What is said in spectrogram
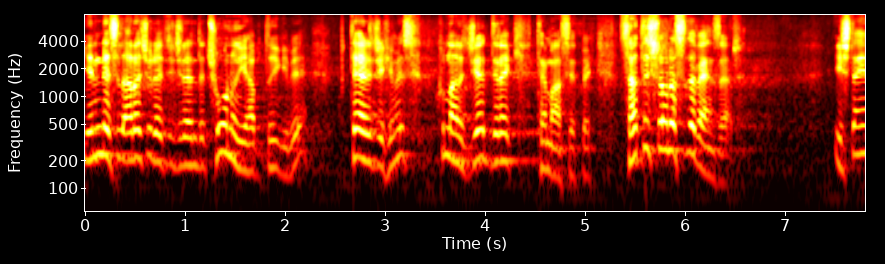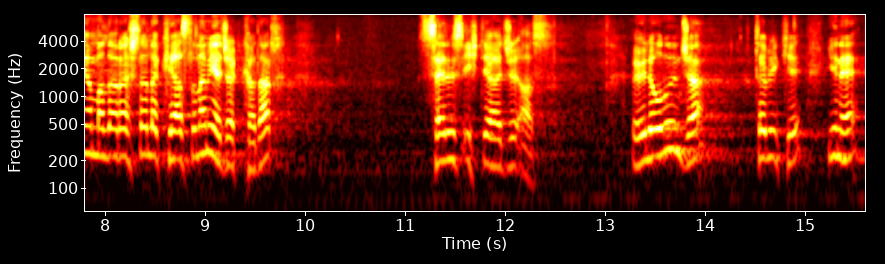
yeni nesil araç üreticilerinde çoğunun yaptığı gibi tercihimiz kullanıcıya direkt temas etmek. Satış sonrası da benzer. İşten yanmalı araçlarla kıyaslanamayacak kadar servis ihtiyacı az. Öyle olunca tabii ki yine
